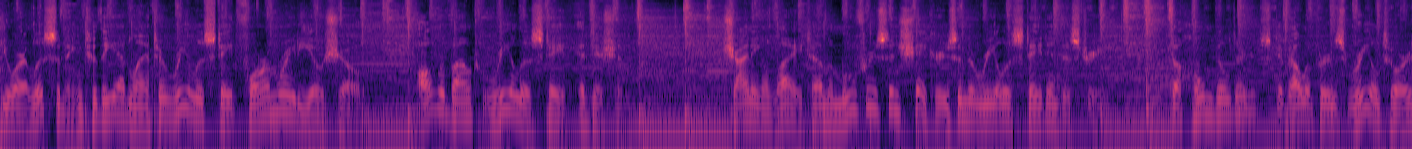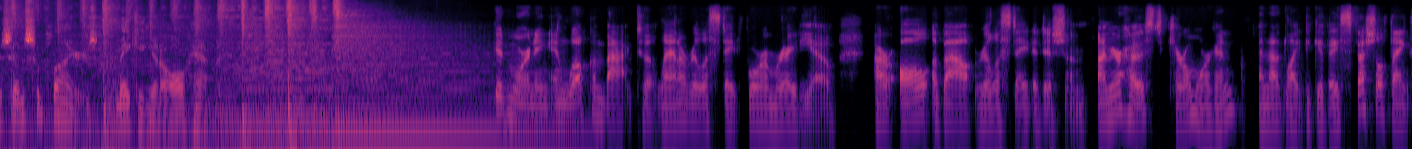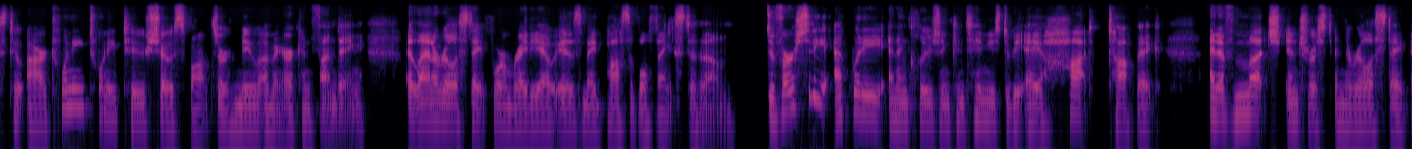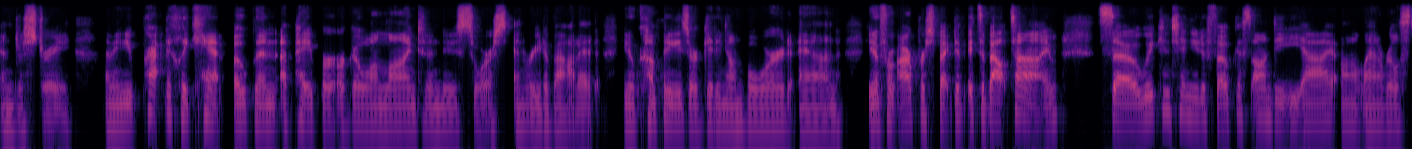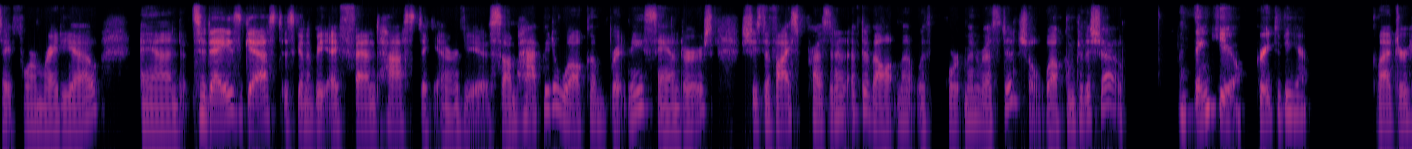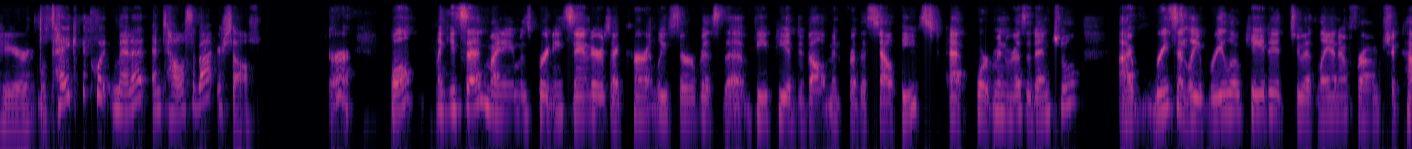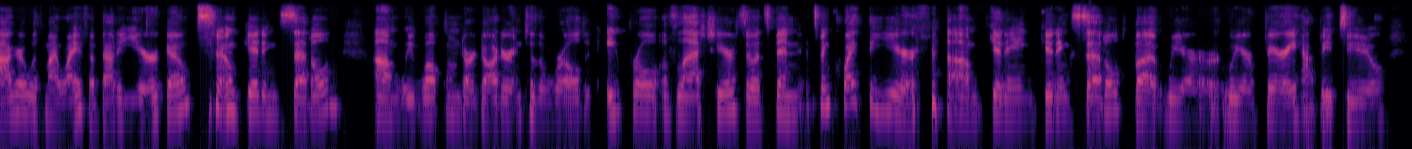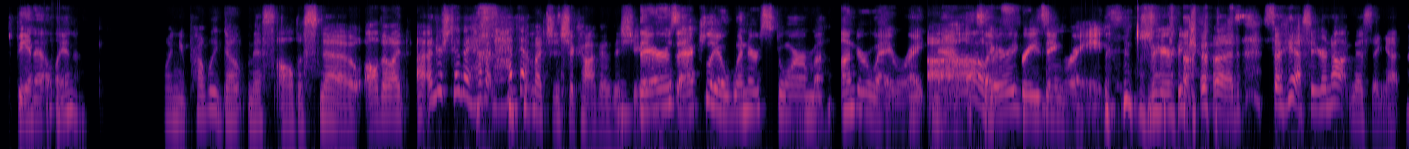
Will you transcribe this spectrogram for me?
You are listening to the Atlanta Real Estate Forum radio show, all about Real Estate Edition, shining a light on the movers and shakers in the real estate industry. The home builders, developers, realtors, and suppliers making it all happen. Good morning and welcome back to Atlanta Real Estate Forum Radio, our all about real estate edition. I'm your host, Carol Morgan, and I'd like to give a special thanks to our 2022 show sponsor, New American Funding. Atlanta Real Estate Forum Radio is made possible thanks to them. Diversity, equity, and inclusion continues to be a hot topic and of much interest in the real estate industry. I mean, you practically can't open a paper or go online to a news source and read about it. You know, companies are getting on board, and, you know, from our perspective, it's about time. So we continue to focus on DEI on Atlanta Real Estate Forum Radio. And today's guest is going to be a fantastic interview. So I'm happy to welcome Brittany Sanders. She's the Vice President of Development with Portman Residential. Welcome to the show. Thank you. Great to be here. Glad you're here. Well, take a quick minute and tell us about yourself. Sure. Well, like you said, my name is Brittany Sanders. I currently serve as the VP of Development for the Southeast at Portman Residential. I recently relocated to Atlanta from Chicago with my wife about a year ago. So, getting settled, um, we welcomed our daughter into the world April of last year. So it's been it's been quite the year um, getting getting settled. But we are we are very happy to to be in Atlanta when you probably don't miss all the snow. Although I, I, understand they haven't had that much in Chicago this year. There's actually a winter storm underway right now. Oh, it's like very, freezing rain. very good. So yeah, so you're not missing it.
